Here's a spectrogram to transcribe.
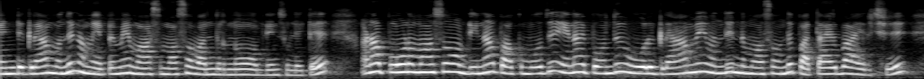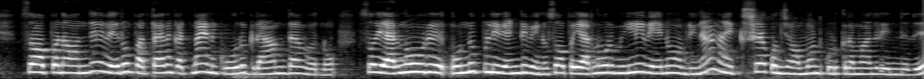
ரெண்டு கிராம் வந்து நம்ம எப்போயுமே மாதம் மாதம் வந்துடணும் அப்படின்னு சொல்லிட்டு. ஆனால் போன மாதம் அப்படின்னா பார்க்கும்போது ஏன்னா இப்போ வந்து ஒரு கிராமே வந்து இந்த மாதம் வந்து பத்தாயிரரூபா ஆயிடுச்சு ஸோ அப்போ நான் வந்து வெறும் பத்தாயிரம் கட்டினா எனக்கு ஒரு கிராம் தான் வரும் ஸோ இரநூறு ஒன்று புள்ளி ரெண்டு வேணும். ஸோ அப்போ இரநூறு மில்லி வேணும் அப்படின்னா நான் எக்ஸ்ட்ரா கொஞ்சம் அமௌண்ட் கொடுக்குற மாதிரி இருந்தது.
